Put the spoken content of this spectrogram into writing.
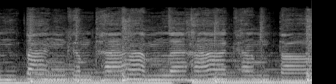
นตั้งคำถามและหาคำตอบ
